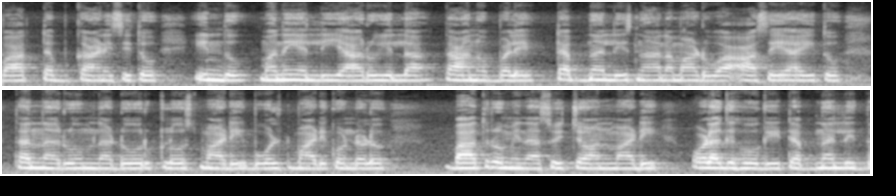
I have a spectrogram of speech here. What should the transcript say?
ಬಾತ್ ಟಬ್ ಕಾಣಿಸಿತು. ಇಂದು ಮನೆಯಲ್ಲಿ ಯಾರೂ ಇಲ್ಲ. ತಾನೊಬ್ಬಳೆ. ಟಬ್ನಲ್ಲಿ ಸ್ನಾನ ಮಾಡುವ ಆಸೆಯಾಯಿತು. ತನ್ನ ರೂಮ್ನ ಡೋರ್ ಕ್ಲೋಸ್ ಮಾಡಿ ಬೋಲ್ಟ್ ಮಾಡಿಕೊಂಡಳು. ಬಾತ್ರೂಮಿನ ಸ್ವಿಚ್ ಆನ್ ಮಾಡಿ ಒಳಗೆ ಹೋಗಿ ಟಬ್ನಲ್ಲಿದ್ದ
